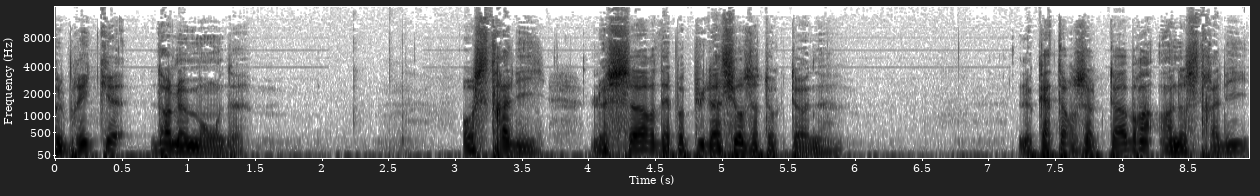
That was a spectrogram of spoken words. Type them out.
Rubrique Dans le monde. Australie, le sort des populations autochtones. Le 14 octobre, en Australie,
